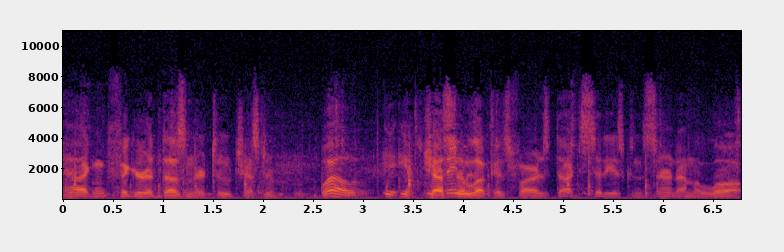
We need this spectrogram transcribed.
Yeah, I can figure a dozen or two, Chester. Well, i- if, if Chester, they look, as far as Dodge City is concerned, I'm the law.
